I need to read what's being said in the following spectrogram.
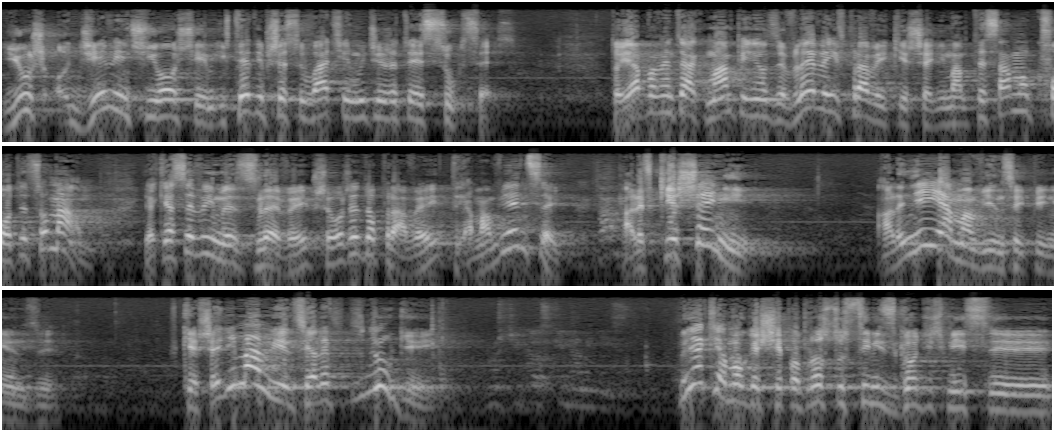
już o 9 i 8 i wtedy przesuwacie, mówicie, że to jest sukces. To ja powiem tak, mam pieniądze w lewej i w prawej kieszeni, mam tę samą kwotę, co mam. Jak ja sobie wyjmę z lewej, przełożę do prawej, to ja mam więcej. Ale w kieszeni. Ale nie ja mam więcej pieniędzy. W kieszeni mam więcej, ale w drugiej. No jak ja mogę się po prostu z tymi zgodzić miejsc, y,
